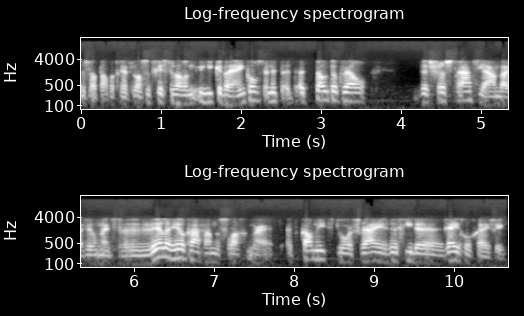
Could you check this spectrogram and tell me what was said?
Dus wat dat betreft was het gisteren wel een unieke bijeenkomst. En het, toont ook wel de frustratie aan bij veel mensen. We willen heel graag aan de slag, maar het kan niet door vrij rigide regelgeving.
